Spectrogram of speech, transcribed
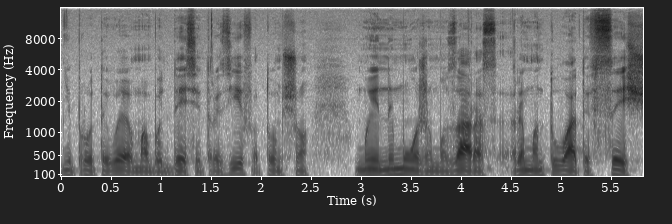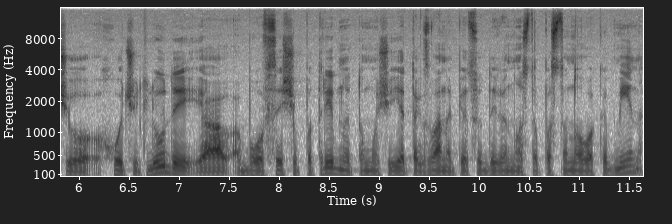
Дніпро ТВ, мабуть, 10 разів, о тому, що Ми не можемо зараз ремонтувати все, що хочуть люди, або все, що потрібно, тому що є так звана 590 постанова Кабміна,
